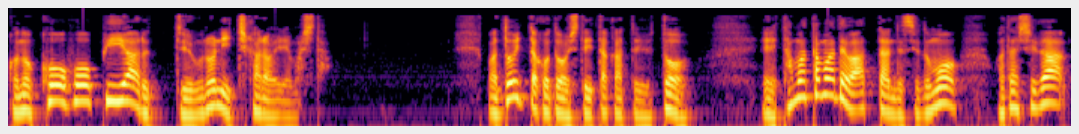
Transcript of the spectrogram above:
この広報 PR っていうものに力を入れました。まあ、どういったことをしていたかというと、えー、たまたまではあったんですけども、私が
